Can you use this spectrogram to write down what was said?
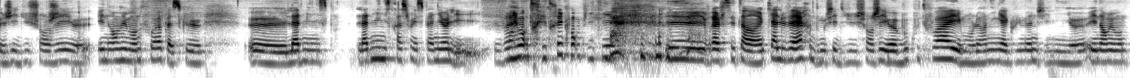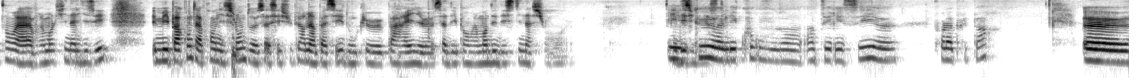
j'ai dû changer euh, énormément de fois parce que euh, l'adminis- l'administration espagnole est vraiment très très compliquée. et bref, c'est un calvaire, donc j'ai dû changer euh, beaucoup de fois et mon learning agreement, j'ai mis euh, énormément de temps à vraiment le finaliser. Mais par contre, après en Islande, ça s'est super bien passé, donc euh, pareil, ça dépend vraiment des destinations. Et est-ce que les cours vous ont intéressé pour la plupart? Euh,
